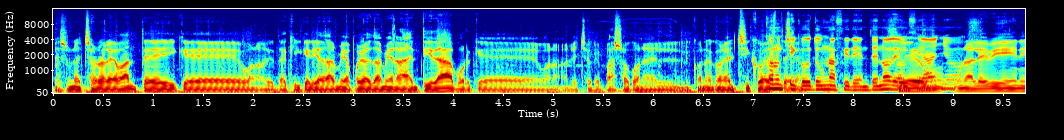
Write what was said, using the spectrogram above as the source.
es un hecho relevante y que, bueno, desde aquí quería dar mi apoyo también a la entidad porque, bueno, el hecho que pasó con el, con el, con el chico Con un este- chico que tuvo un accidente, ¿no? De Sí, 11 un- años. Una Levín y,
